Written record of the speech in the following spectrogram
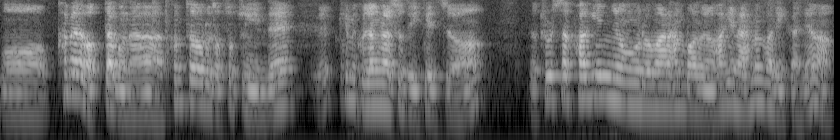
어, 카메라가 없다거나 컴퓨터로 접속 중인데 웹캠이 고장 날 수도 있겠죠. 출석 확인용으로만 한번 확인을 하는 거니까요.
